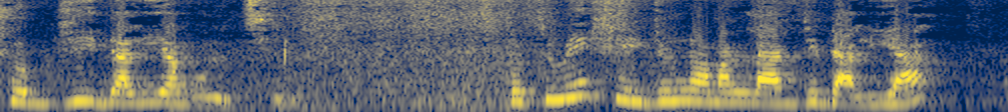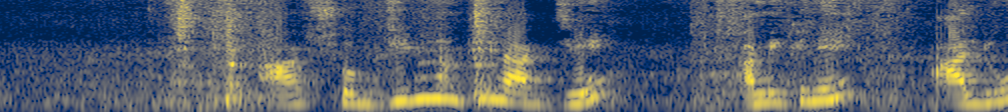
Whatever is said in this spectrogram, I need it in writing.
সবজি ডালিয়া বলছি। প্রথমে সেই জন্য আমার লাগছে ডালিয়া, আর সবজির মধ্যে লাগছে আমি এখানে আলু,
